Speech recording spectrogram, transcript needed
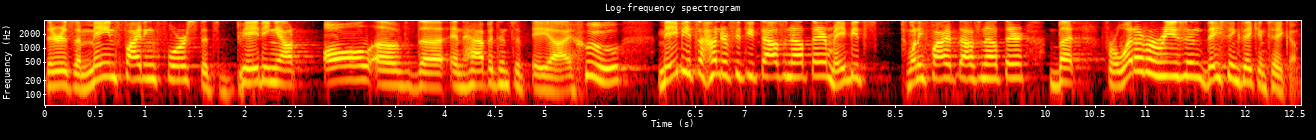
there is a main fighting force that's baiting out all of the inhabitants of Ai, who maybe it's 150,000 out there, maybe it's 25,000 out there, but for whatever reason, they think they can take them.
